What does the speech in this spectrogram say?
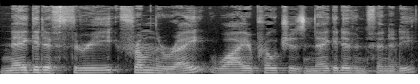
negative 3 from the right, y approaches negative infinity.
